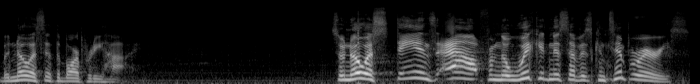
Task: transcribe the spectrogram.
but Noah set the bar pretty high. So Noah stands out from the wickedness of his contemporaries.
